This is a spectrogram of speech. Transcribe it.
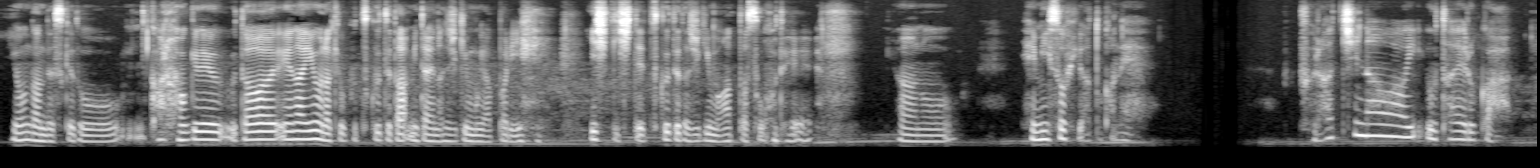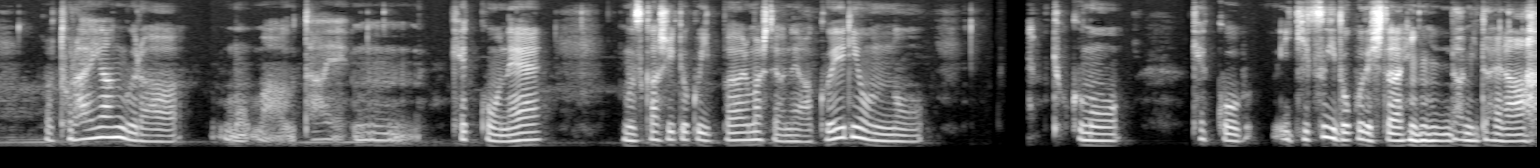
読んだんですけどカラオケで歌えないような曲作ってたみたいな時期もやっぱり 意識して作ってた時期もあったそうであのヘミソフィアとかねプラチナは歌えるか。トライアングラーもまあ歌えうん結構ね難しい曲いっぱいありましたよね。アクエリオンの曲も結構息継ぎどこでしたらいいんだみたいな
